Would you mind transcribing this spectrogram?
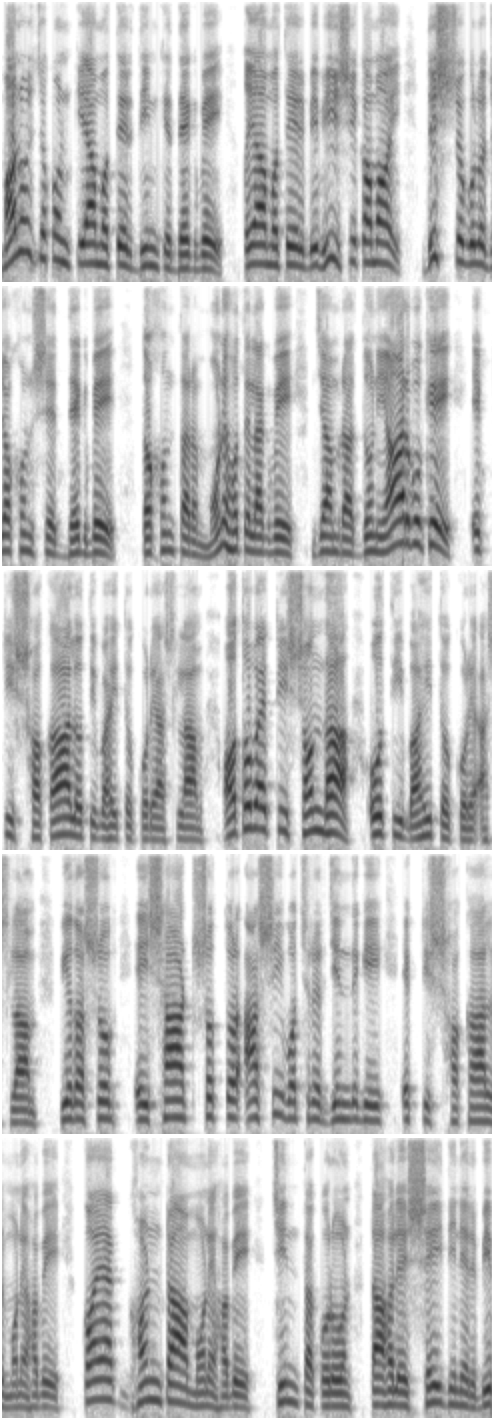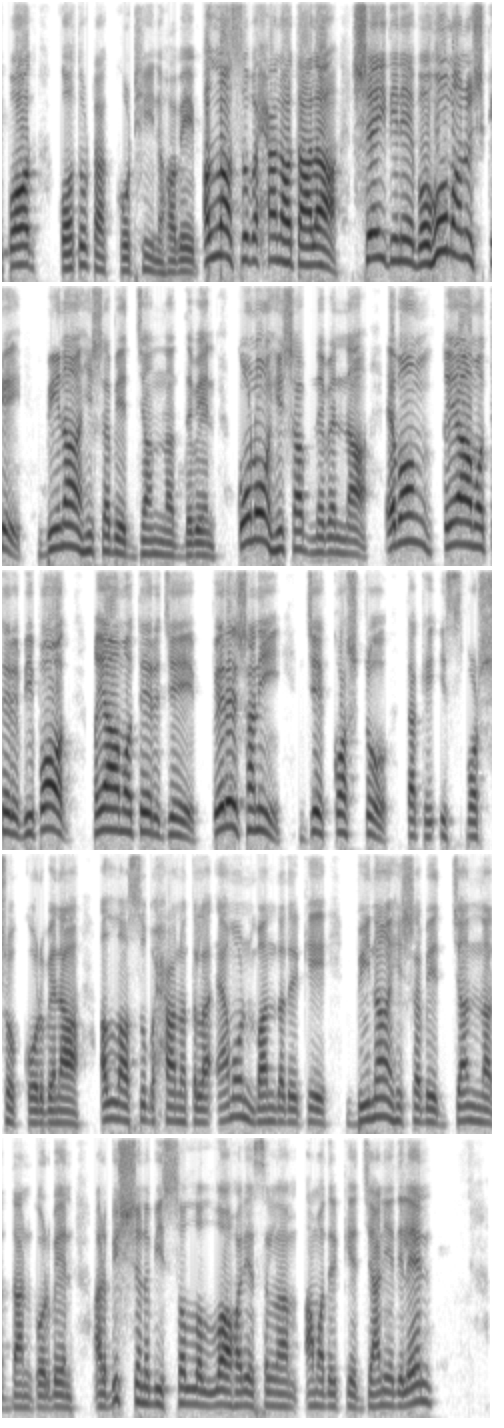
মানুষ যখন কেয়ামতের দিনকে দেখবে কেয়ামতের বিভীষিকাময় দৃশ্যগুলো যখন সে দেখবে তখন তার মনে হতে লাগবে যে আমরা দুনিয়ার বুকে একটি সকাল অতিবাহিত করে আসলাম অথবা একটি সন্ধ্যা অতিবাহিত করে আসলাম। প্রিয় দর্শক, এই ষাট, সত্তর, আশি বছরের জিন্দগি একটি সকাল মনে হবে, কয়েক ঘণ্টা মনে হবে। চিন্তা করুন, তাহলে সেই দিনের বিপদ কতটা কঠিন হবে? আল্লাহ সুবহানাহু ওয়া তাআলা সেই দিনে বহু মানুষকে বিনা হিসাবে জান্নাত দেবেন, কোনো হিসাব নেবেন না এবং কেয়ামতের বিপদ কেয়ামতের যে পেরেশানি, যে কষ্ট তাকে স্পর্শ করবে না। আল্লাহ সুবহানাহু ওয়া এমন বান্দাদেরকে বিনা হিসাবে জান্নাত দান করবেন। আর বিশ্বনবী সাল্লাহ আলিয়া সাল্লাম আমাদেরকে জানিয়ে দিলেন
